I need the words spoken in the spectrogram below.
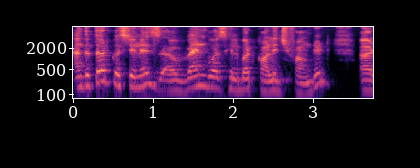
And the third question is, uh, when was Hilbert College founded? Uh,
